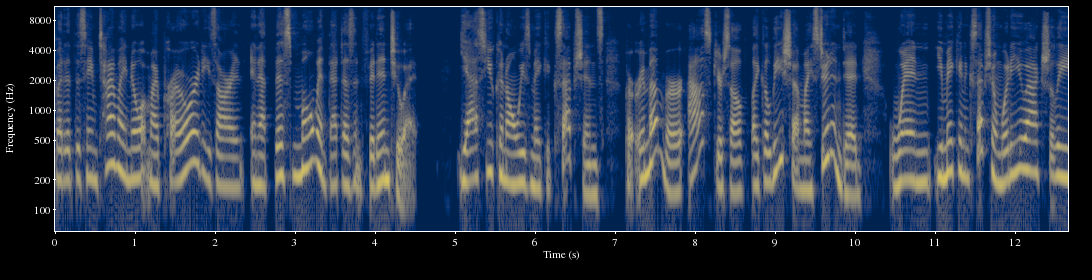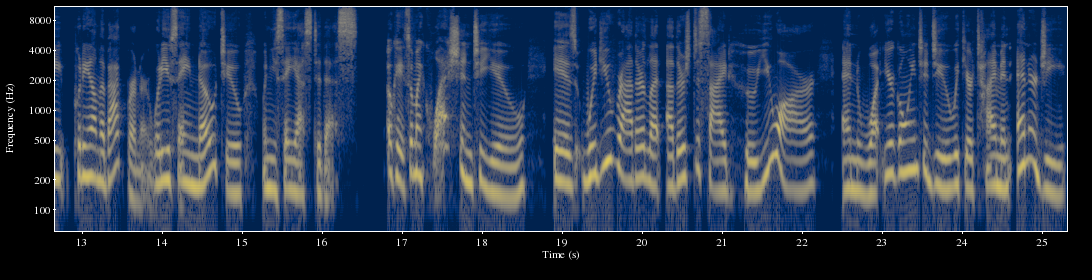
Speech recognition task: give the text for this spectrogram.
But at the same time, I know what my priorities are. And, and at this moment, that doesn't fit into it. Yes, you can always make exceptions, but remember, ask yourself, like Alicia, my student did, when you make an exception, what are you actually putting on the back burner? What are you saying no to when you say yes to this? Okay. So my question to you is, would you rather let others decide who you are and what you're going to do with your time and energy?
